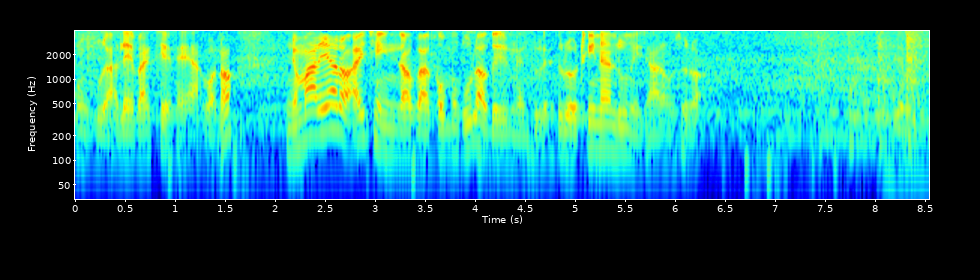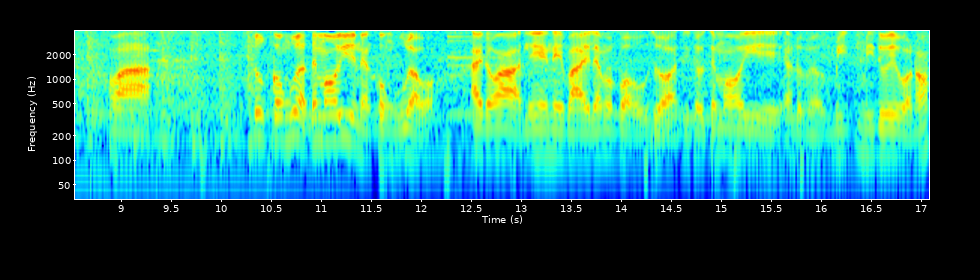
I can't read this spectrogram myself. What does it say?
ကုံကူးတာအလဲပိုင်းခေတ်တည်းကပေါ့နော်မြန်မာတွေကတော့အဲ့ချိန်တော့ကကုံမကူးလောက်သေးဘူးနဲ့တူတယ်သူတို့ထိနှန်းလူနေကြတော့ဆိုတော့ဟိုဟာသူကုံကူးတာတင်မောကြီးနဲ့ကုံကူးတာပေါ့အဲ့တော့ကလေရင်နေပါလည်းမပေါ့ဘူးဆိုတော့ဒီလိုတင်မောကြီးအဲ့လိုမျိုးမီးသွေးပေါ့နော်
